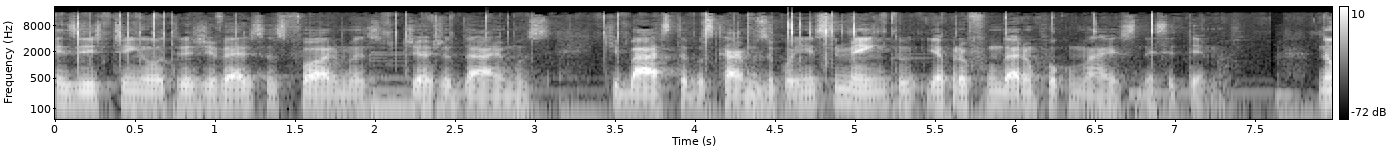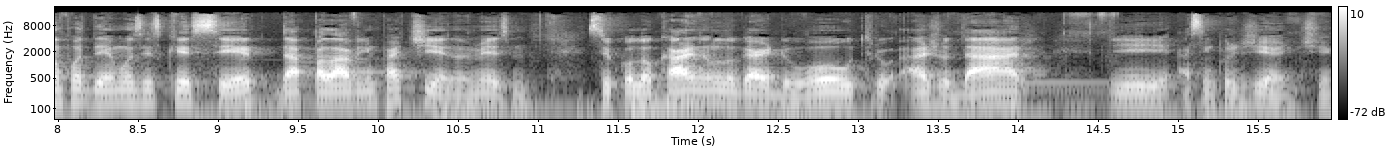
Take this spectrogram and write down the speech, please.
existem outras diversas formas de ajudarmos que basta buscarmos o conhecimento e aprofundar um pouco mais nesse tema. Não podemos esquecer da palavra empatia, não é mesmo? Se colocar no lugar do outro, ajudar e assim por diante.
